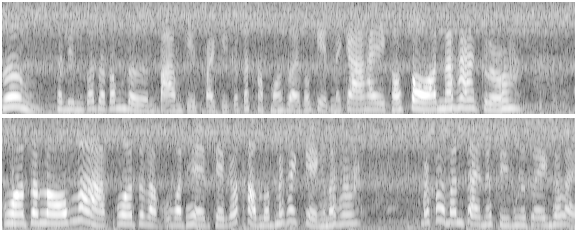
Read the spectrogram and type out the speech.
ซึ่งสลิมก็จะต้องเดินตามเกดไปเกดก็จะขับมอเตอร์ไซค์เพราะเกดไม่กล้าให้เขาซ้อนนะคะกลัวกลัวจะล้มอะกลัวจะแบบอุบัติเหตุเก่งก็ขับรถไม่ค่อยเก่งนะคะ ไม่ค่อยมั่นใจในฝีมือตัวเองเท่าไหร่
